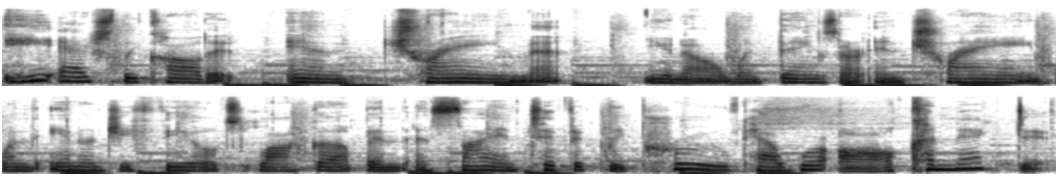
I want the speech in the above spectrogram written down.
He actually called it entrainment you know, when things are entrained, when the energy fields lock up, and, and, scientifically proved how we're all connected.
